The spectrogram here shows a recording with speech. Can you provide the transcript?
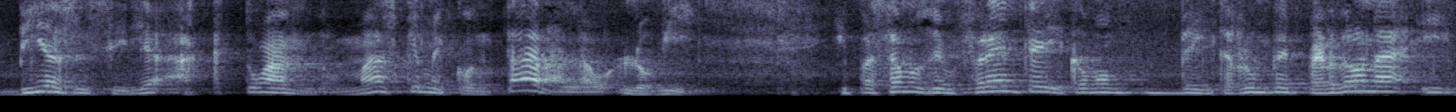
vi a Cecilia actuando, más que me contara, lo, vi. Y pasamos enfrente y como me interrumpe, perdona y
